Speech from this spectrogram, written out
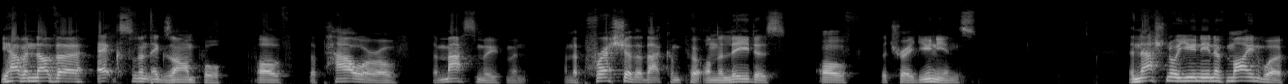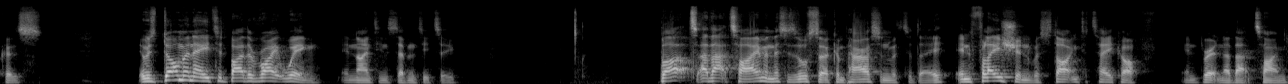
you have another excellent example of the power of the mass movement and the pressure that that can put on the leaders of the trade unions. The National Union of Mine Workers. It was dominated by the right wing in 1972. But at that time, and this is also a comparison with today, inflation was starting to take off in Britain at that time.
